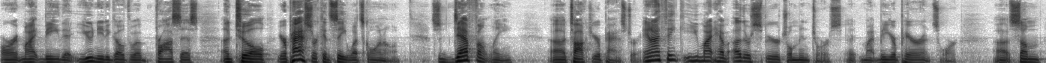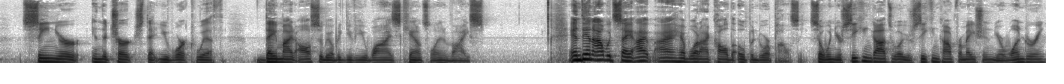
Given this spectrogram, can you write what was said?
Or it might be that you need to go through a process until your pastor can see what's going on. So definitely uh, talk to your pastor. And I think you might have other spiritual mentors. It might be your parents or uh, some senior in the church that you've worked with. They might also be able to give you wise counsel and advice. And then I would say I, I have what I call the open door policy. So when you're seeking God's will, you're seeking confirmation, you're wondering,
